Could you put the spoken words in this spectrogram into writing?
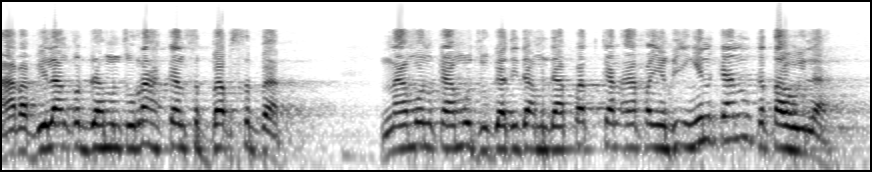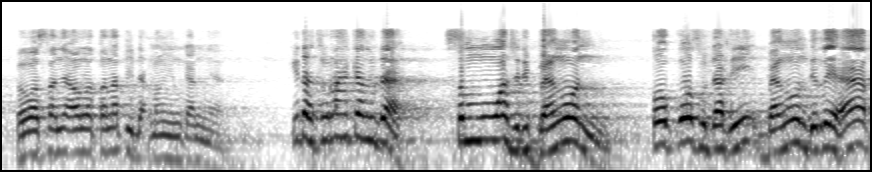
apabila engkau sudah mencurahkan sebab-sebab namun kamu juga tidak mendapatkan apa yang diinginkan, ketahuilah bahwasanya Allah Taala tidak menginginkannya. Kita curahkan sudah, semua sudah dibangun, toko sudah dibangun, direhab,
